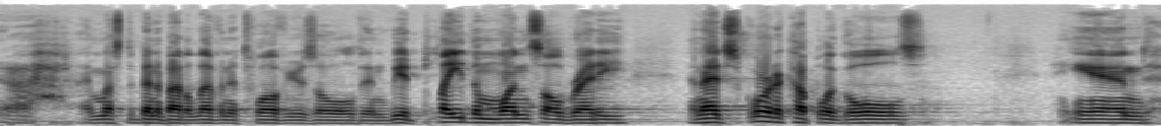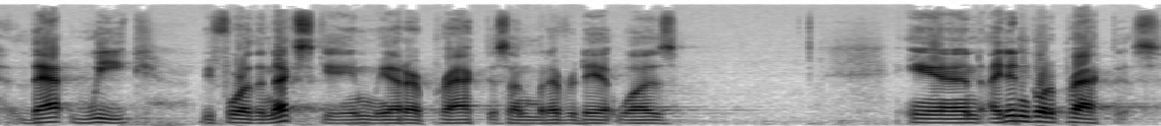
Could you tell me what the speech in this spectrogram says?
uh, I must have been about 11 or 12 years old, and we had played them once already, and I had scored a couple of goals. And that week, before the next game, we had our practice on whatever day it was, and I didn't go to practice.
